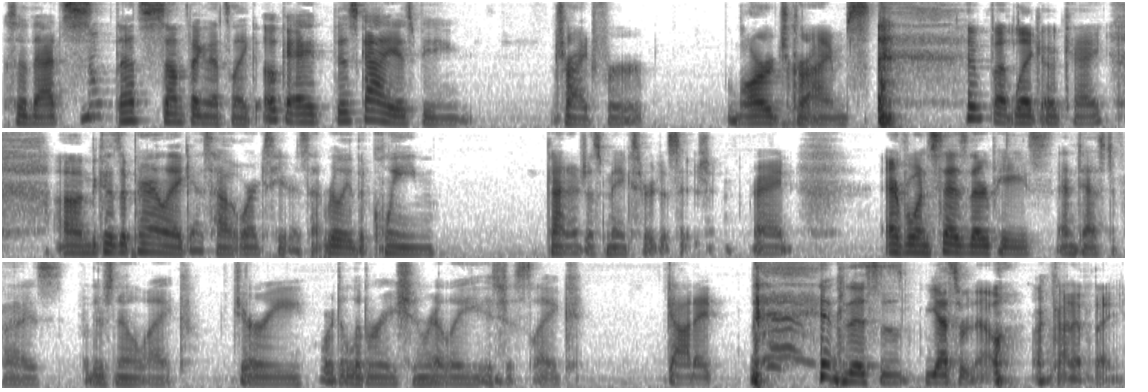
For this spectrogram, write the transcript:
so that's Nope. that's something that's like okay, this guy is being tried for large crimes, but like okay, um, because apparently I guess how it works here is that really the queen kind of just makes her decision, right? Everyone says their piece and testifies, but there's no like jury or deliberation really. It's just like got it. this is yes or no kind of thing,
